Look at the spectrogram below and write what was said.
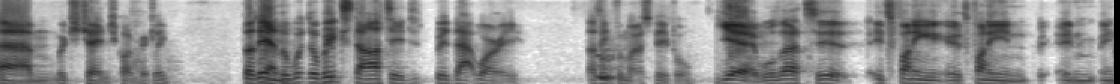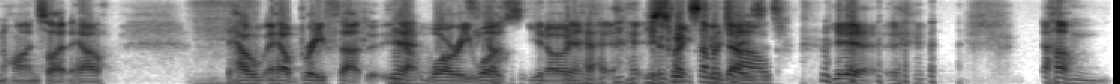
um, which changed quite quickly. But yeah, the, the week started with that worry, I think, for most people. yeah, well, that's it. It's funny. It's funny in in, in hindsight how. How, how brief that Yeah. that worry was, you know, Yeah. You sweet like summer two days- child. yeah. um,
